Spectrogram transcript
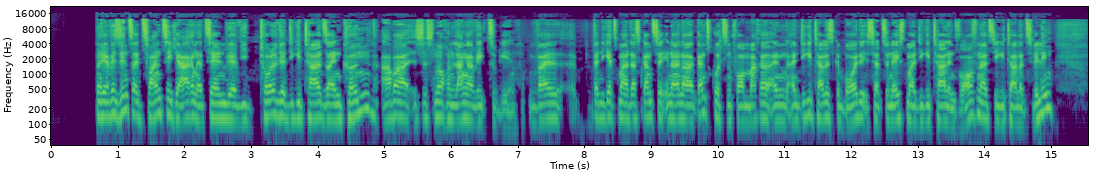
Naja, wir sind seit 20 Jahren, erzählen wir, wie toll wir digital sein können, aber es ist noch ein langer Weg zu gehen. Weil, äh, wenn ich jetzt mal das Ganze in einer ganz kurzen Form mache, ein, ein digitales Gebäude ist ja zunächst mal digital entworfen als digitaler Zwilling.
